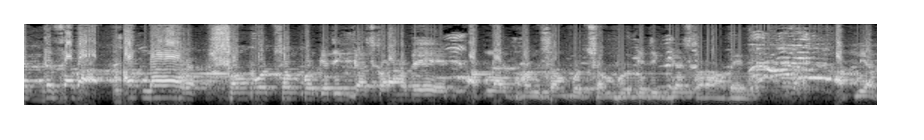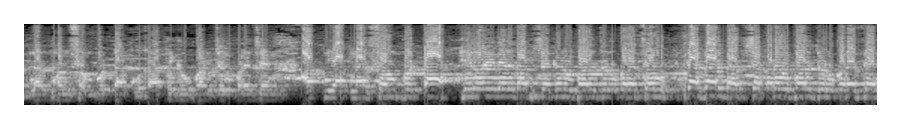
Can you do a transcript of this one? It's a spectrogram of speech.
ইকতাসাবা আপনার সম্পদ সম্পর্কে জিজ্ঞাসা করা হবে আপনার ধন সম্পদ সম্পর্কে জিজ্ঞাসা করা হবে। আপনি আপনার ধন সম্পদটা কোথা থেকে উপার্জন করেছেন? আপনি আপনার সম্পদটা হেরোইনের ব্যবসা করে উপার্জন করেছেন গাজার ব্যবসা করে উপার্জন করেছেন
